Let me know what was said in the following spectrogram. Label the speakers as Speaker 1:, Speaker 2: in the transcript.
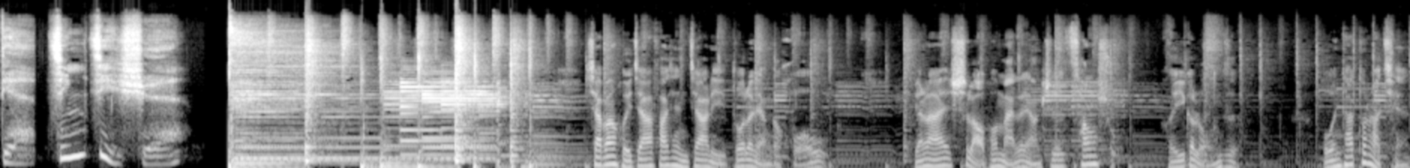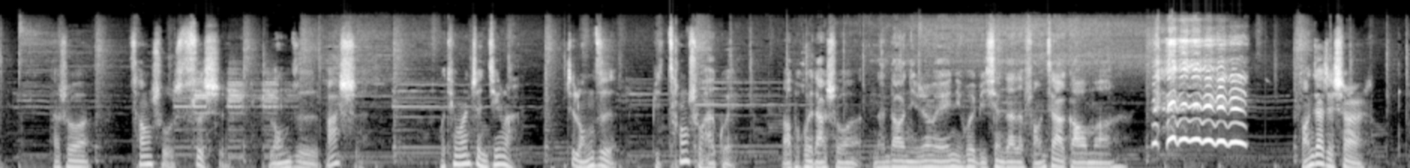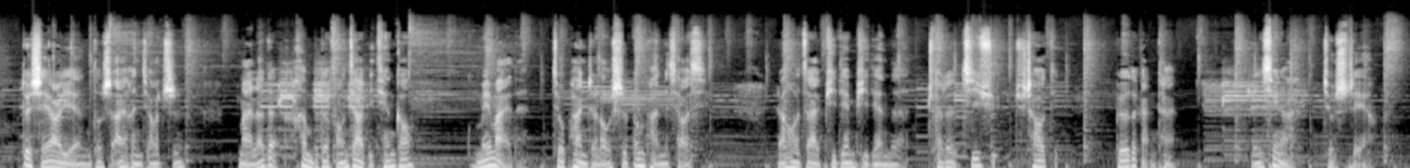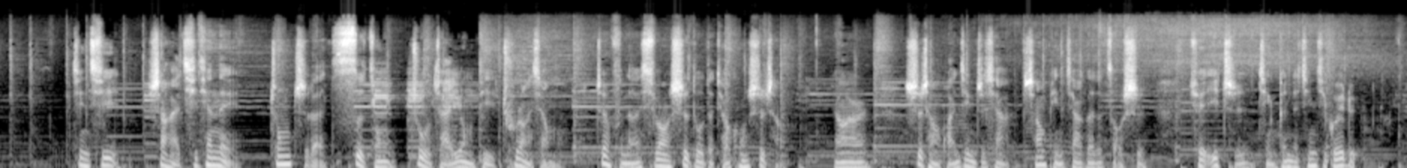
Speaker 1: 点经济学。
Speaker 2: 下班回家，发现家里多了两个活物，原来是老婆买了两只仓鼠和一个笼子。我问他多少钱，他说仓鼠四十，笼子八十。我听完震惊了，这笼子比仓鼠还贵。老婆回答说：“难道你认为你会比现在的房价高吗？”房价这事儿，对谁而言都是爱恨交织。买了的恨不得房价比天高，没买的就盼着楼市崩盘的消息，然后再屁颠屁颠的揣着积蓄去抄底，不由得感叹：人性啊就是这样。近期，上海七天内终止了四宗住宅用地出让项目。政府呢希望适度的调控市场，然而市场环境之下，商品价格的走势却一直紧跟着经济规律，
